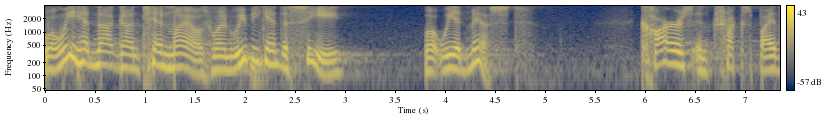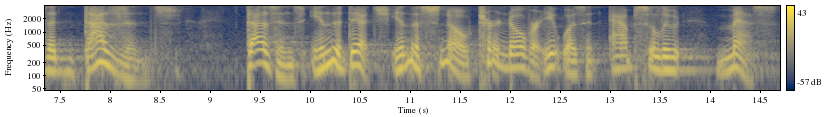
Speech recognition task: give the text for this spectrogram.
Well, we had not gone 10 miles when we began to see what we had missed. Cars and trucks by the dozens, dozens in the ditch, in the snow, turned over. It was an absolute mess.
